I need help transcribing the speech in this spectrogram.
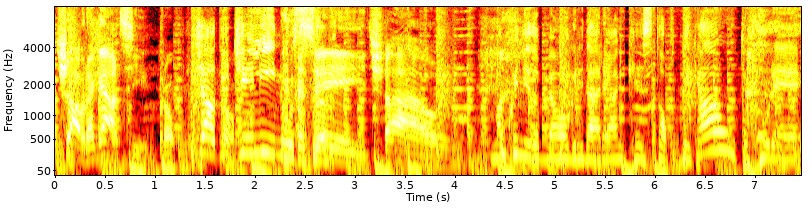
Ciao ragazzi! Troppo, ciao troppo. DJ Linus! Ehi, ciao! Ma quindi dobbiamo gridare anche stop the count oppure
